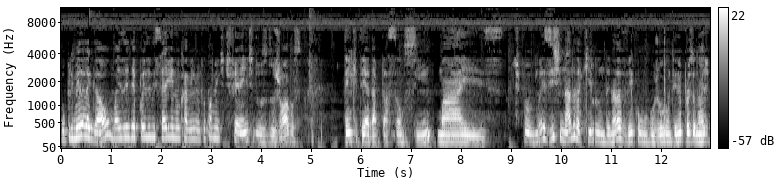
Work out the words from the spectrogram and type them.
O primeiro é legal, mas aí depois eles seguem num caminho totalmente diferente dos, dos jogos. Tem que ter adaptação sim, mas. Tipo, não existe nada daquilo, não tem nada a ver com, com o jogo, não tem nenhum personagem.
